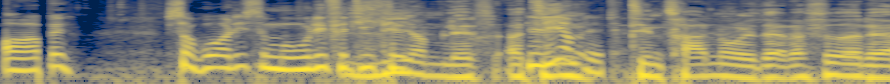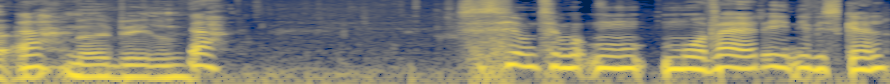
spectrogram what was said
oppe så hurtigt som muligt. Fordi lige om lidt. Og lige din, om lidt. din 13-årige der, der sidder der ja. med i bilen. Ja. Så siger hun til mor, hvad er det egentlig, vi skal?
